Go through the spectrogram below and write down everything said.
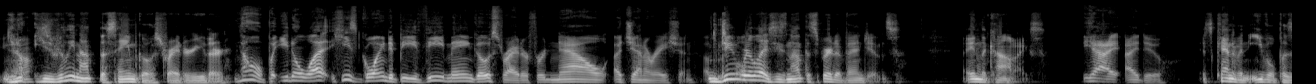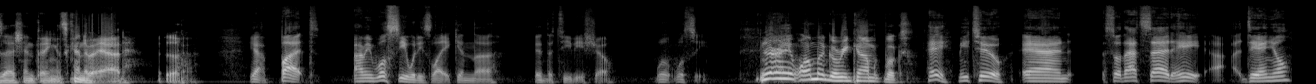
You, You know? know, he's really not the same Ghost Rider either. No, but you know what? He's going to be the main Ghost Rider for now a generation. Of You do people. realize he's not the Spirit of Vengeance in the comics. Yeah, I, I do. It's kind of an evil possession thing. It's kind of bad. Yeah. Yeah, but I mean, we'll see what he's like in the in the TV show. We'll we'll see. All right, well, I'm gonna go read comic books. Hey, me too. And so that said, hey, uh, Daniel,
